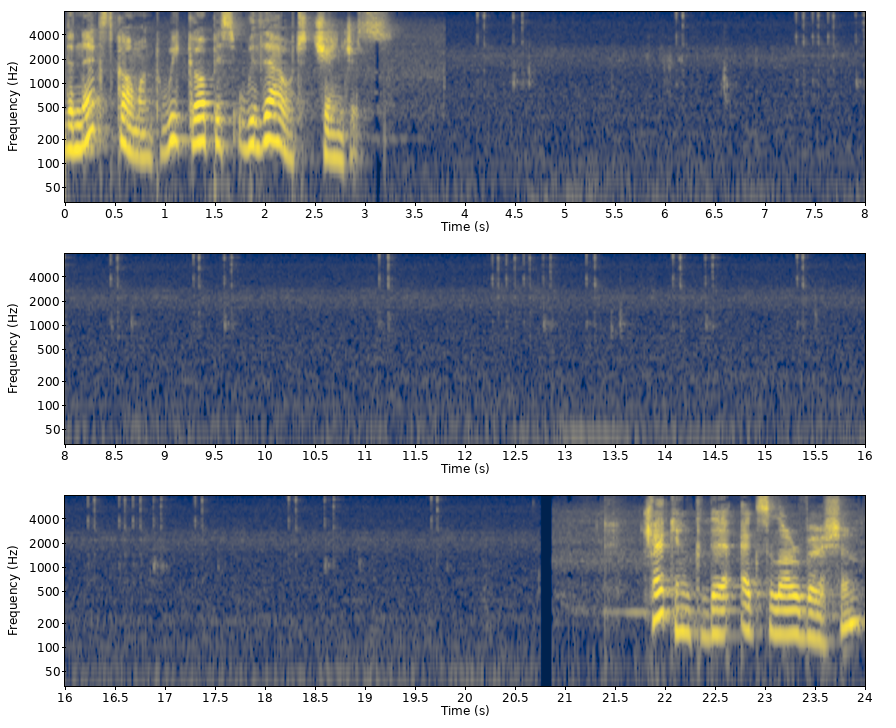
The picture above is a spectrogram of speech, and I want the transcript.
The next command we copies without changes. Checking the Axelar version,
